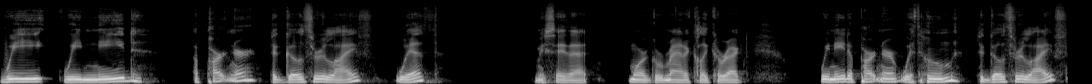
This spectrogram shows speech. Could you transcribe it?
we we need a partner to go through life with. Let me say that more grammatically correct. We need a partner with whom to go through life.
